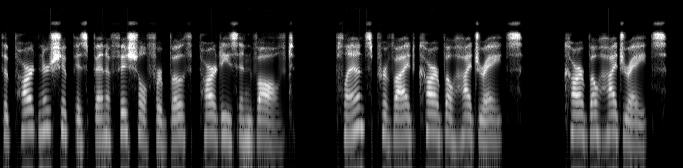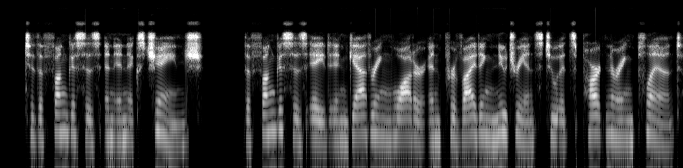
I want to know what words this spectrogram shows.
The partnership is beneficial for both parties involved. Plants provide carbohydrates, carbohydrates, to the funguses and in exchange, the funguses aid in gathering water and providing nutrients to its partnering plant.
